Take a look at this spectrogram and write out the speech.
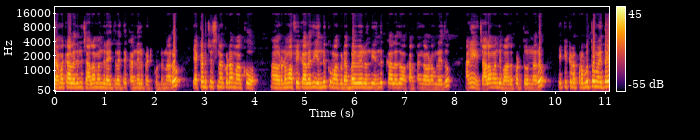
జమ కాలేదని చాలా మంది రైతులు అయితే కన్నీరు పెట్టుకుంటున్నారు. ఎక్కడ చూసినా కూడా మాకు రుణమాఫీ కాలేదు ఎందుకు మాకు డెబ్బై వేలు ఉంది ఎందుకు కాలేదు మాకు అర్థం కావడం లేదు అని చాలా మంది బాధపడుతూ ఉన్నారు. ఇక ఇక్కడ ప్రభుత్వం అయితే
